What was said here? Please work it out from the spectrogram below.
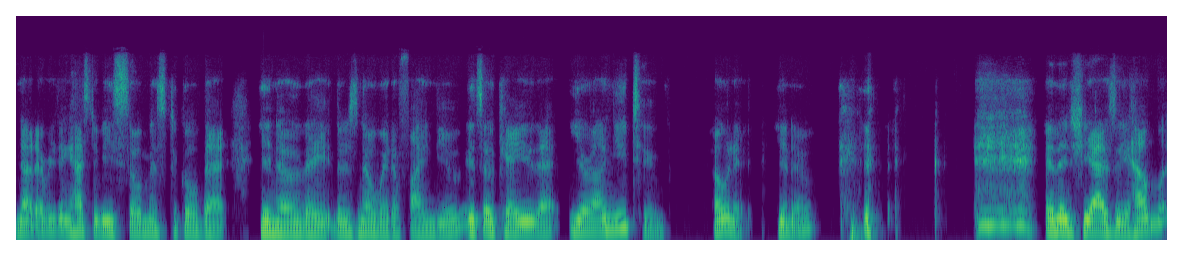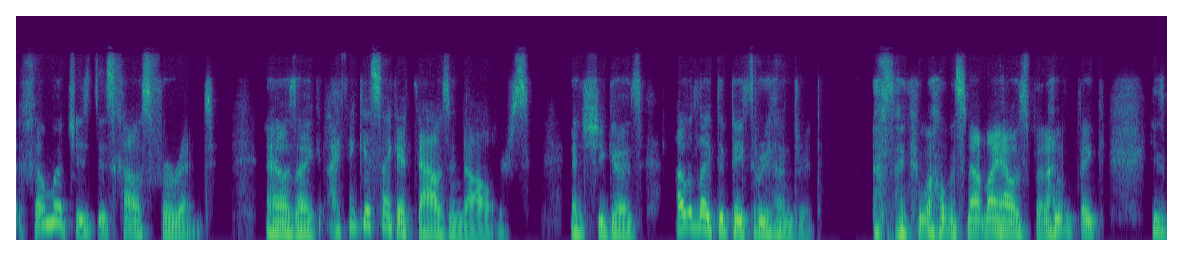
Not everything has to be so mystical that, you know, they there's no way to find you. It's okay that you're on YouTube. Own it, you know? and then she asked me, how much how much is this house for rent? And I was like, I think it's like a thousand dollars. And she goes, I would like to pay 300. I was like, well, it's not my house, but I don't think he's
